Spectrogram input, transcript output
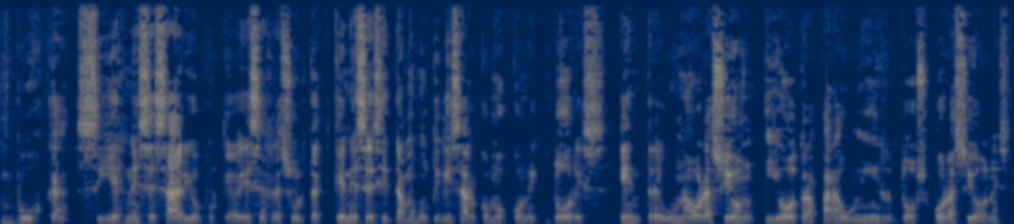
busca si es necesario, porque a veces resulta que necesitamos utilizar como conectores entre una oración y otra para unir dos oraciones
